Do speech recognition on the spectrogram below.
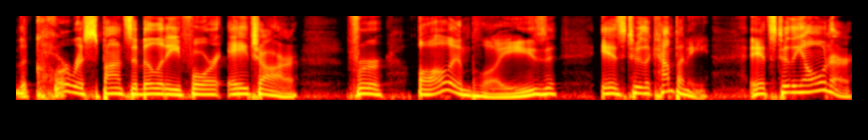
The core responsibility for HR for all employees is to the company. It's to the owner.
